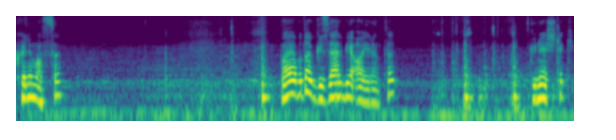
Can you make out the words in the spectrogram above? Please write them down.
kliması Baya bu da güzel bir ayrıntı. güneşlik.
